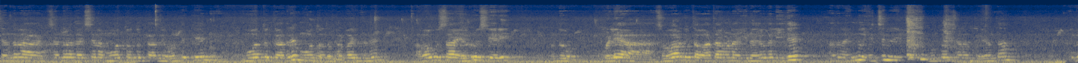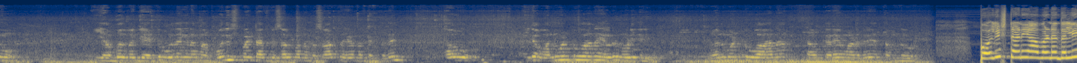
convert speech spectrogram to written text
ಚಂದ್ರ ಚಂದ್ರ ದರ್ಶನ ಮೂವತ್ತೊಂದಕ್ಕಾದರೆ ಒಂದಕ್ಕೆ, ಮೂವತ್ತಕ್ಕಾದರೆ ಮೂವತ್ತೊಂದು ಹಬ್ಬ ಇರ್ತದೆ. ಅವಾಗೂ ಸಹ ಎಲ್ಲರೂ ಸೇರಿ ಒಂದು ಒಳ್ಳೆಯ ಸೌಹಾರ್ದಯುತ ವಾತಾವರಣ ಈ ನಗರದಲ್ಲಿ ಇದೆ. ಅದನ್ನು ಇನ್ನೂ ಹೆಚ್ಚಿನ ರೀತಿಯಲ್ಲಿ ಮುಂದುವರಿಸೋಣ ಅಂತ ಹೇಳ್ತಾ, ಇನ್ನು ಈ ಹಬ್ಬದ ಬಗ್ಗೆ ಎತ್ತು ಹೋದಂಗೆ ನಮ್ಮ ಪೊಲೀಸ್ ಪಾಯಿಂಟ್ ಆಫ್ ವ್ಯೂ ಸ್ವಲ್ಪ ನಮ್ಮ ಸ್ವಾರ್ಥ ಹೇಳ್ಬೇಕಾಗ್ತದೆ. ತಾವು ಈಗ ಒನ್ ಒನ್ ಟು ವಾಹನ ಎಲ್ಲರೂ ನೋಡಿದ್ದೀರಿ. ಒನ್ ಒನ್ ಟು ವಾಹನ ತಾವು ಕರೆ ಮಾಡಿದ್ರೆ ತಮ್ಮದು ಪೊಲೀಸ್ ಠಾಣೆಯ ಆವರಣದಲ್ಲಿ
